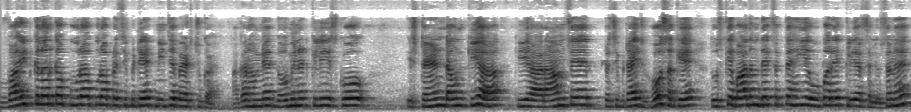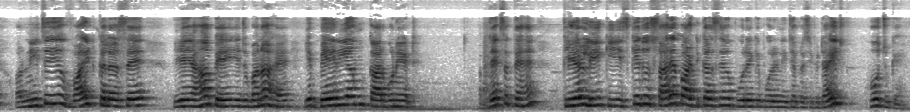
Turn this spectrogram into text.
व्हाइट कलर का पूरा पूरा प्रेसिपिटेट नीचे बैठ चुका है। अगर हमने दो मिनट के लिए इसको स्टैंड डाउन किया कि आराम से प्रेसिपिटाइज हो सके तो उसके बाद हम देख सकते हैं ये ऊपर एक क्लियर सोल्यूशन है, और नीचे ये व्हाइट कलर से ये यहाँ पे ये जो बना है, ये बेरियम कार्बोनेट अब देख सकते हैं क्लियरली कि इसके जो सारे पार्टिकल्स हैं, वो पूरे के पूरे नीचे प्रेसिपिटाइज हो चुके हैं।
